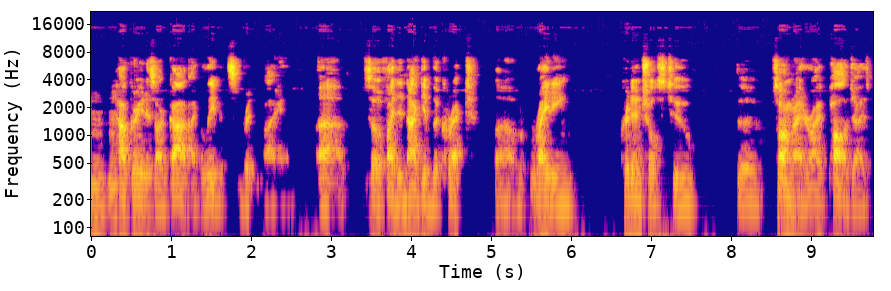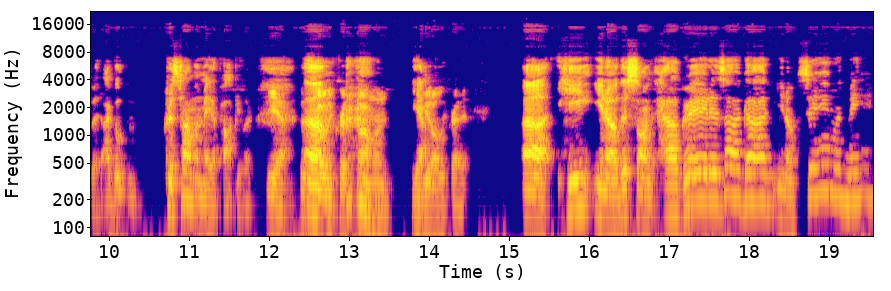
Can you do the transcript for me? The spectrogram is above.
Mm-hmm. "How Great Is Our God." I believe it's written by him. Uh, so if I did not give the correct uh, writing credentials to the songwriter, I apologize. But I Chris Tomlin made it popular. Yeah, this is Um, totally Chris Tomlin. yeah. You get all the credit. uh, he, you know, this song, "How Great Is Our God," you know, sing with me,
